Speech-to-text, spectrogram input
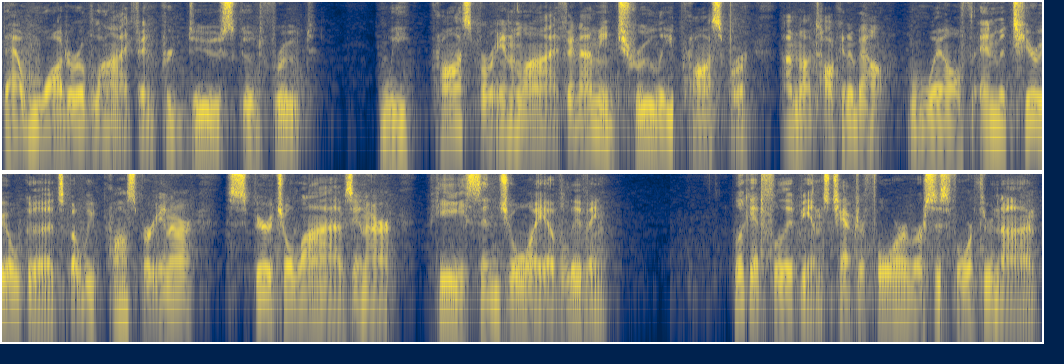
that water of life and produce good fruit. We prosper in life, and I mean truly prosper. I'm not talking about wealth and material goods, but we prosper in our spiritual lives, in our peace and joy of living. Look at Philippians chapter 4, verses 4 through 9.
